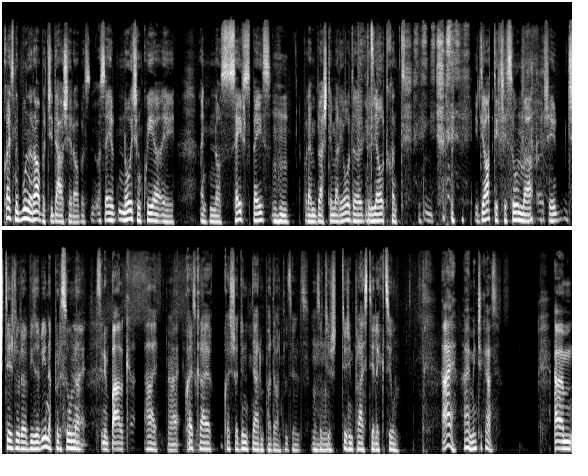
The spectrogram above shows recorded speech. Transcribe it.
quais una buona roba dà sche roba. Also er noi schon qui e ein nos safe space. Mhm. Per un blaste Mario de de liot quant idiotic ci sono ma se stes lura vis-à-vis una persona. Sono in palco. Ai, Eh, quais crai quais schon dünn un paar davant als els. Also tu tu in preis die Lektion. Hai, hai, mince cas. Um,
